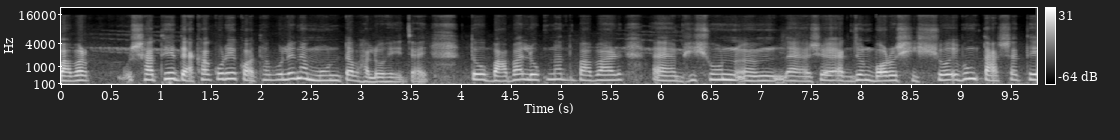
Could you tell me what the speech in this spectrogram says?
বাবার সাথে দেখা করে কথা বলে না মনটা ভালো হয়ে যায়। তো বাবা লোকনাথ বাবার ভীষণ একজন বড় শিষ্য এবং তার সাথে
